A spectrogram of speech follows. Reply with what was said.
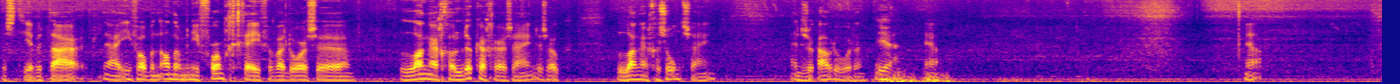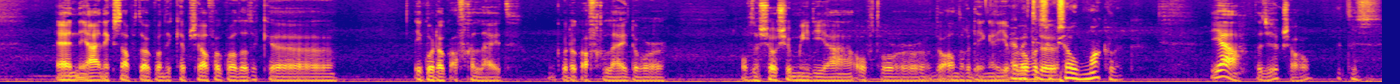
Dus die hebben het daar ja, in ieder geval op een andere manier vormgegeven, waardoor ze langer gelukkiger zijn, dus ook langer gezond zijn en dus ook ouder worden. Ja. Ja. ja. En ja, en ik snap het ook, want ik heb zelf ook wel dat ik. Uh, ik word ook afgeleid. Ik word ook afgeleid door. Of door social media of door, door andere dingen. Je, ja, het is ook zo makkelijk. Ja, dat is ook zo. Het is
